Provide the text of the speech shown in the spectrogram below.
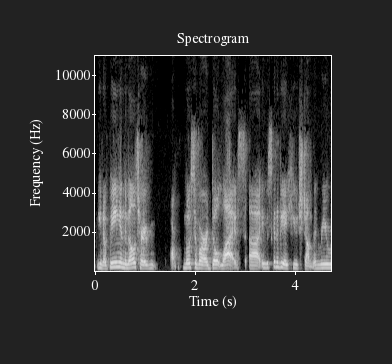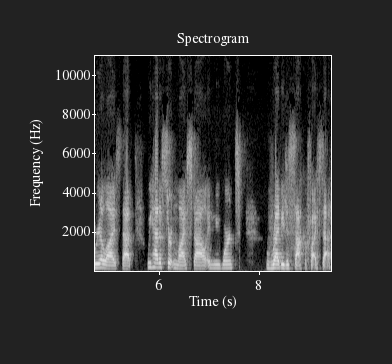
you know being in the military most of our adult lives uh, it was going to be a huge jump and we realized that we had a certain lifestyle and we weren't ready to sacrifice that.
